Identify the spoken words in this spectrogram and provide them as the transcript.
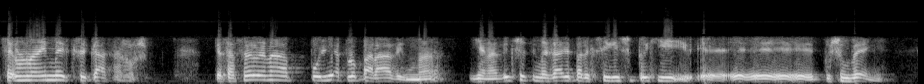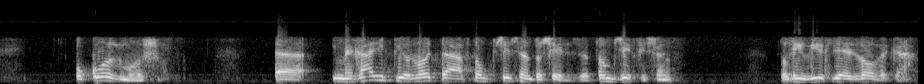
Θέλω να είμαι ξεκάθαρος. Και θα φέρω ένα πολύ απλό παράδειγμα για να δείξω τη μεγάλη παρεξήγηση που, έχει, ε, ε, ε, που συμβαίνει. Ο κόσμος, η μεγάλη πλειονότητα αυτών που ψήφισαν το ΣΥΡΙΖΑ, τον ψήφισαν το 2012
